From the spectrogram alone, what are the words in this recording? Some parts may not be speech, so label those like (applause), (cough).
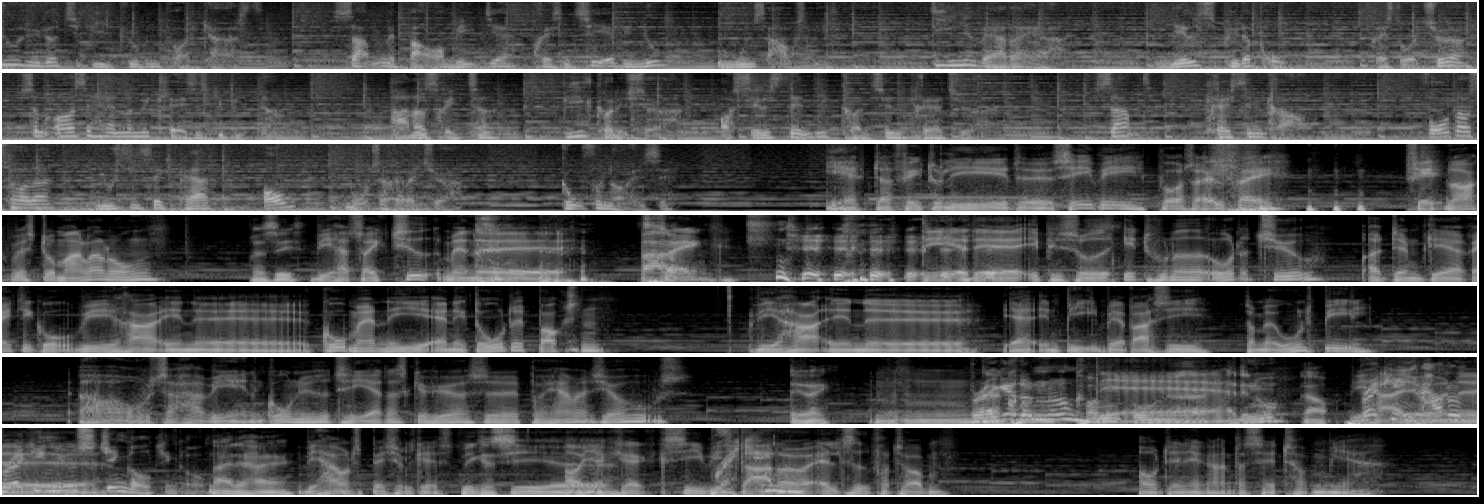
Du lytter til Bilklubben Podcast. Sammen med Bauer Media præsenterer vi nu ugens afsnit. Dine værter er Niels Peter Bro, restauratør, som også handler med klassiske biler. Anders Richter, bilkondisør og selvstændig content-kreatør. Samt Christian Grav, foredragsholder, livsstilsekspert og motorredaktør. God fornøjelse. Ja, der fik du lige et øh, CV på os alle tre. (laughs) Fedt nok, hvis du mangler nogen. Præcis. Vi har så ikke tid, men øh, bare (laughs) ring. (laughs) Det er det episode 128, og den bliver rigtig god. Vi har en øh, god mand i anekdoteboksen. Vi har en, øh, ja, en bil, vil jeg bare sige, som er ugens bil. Og så har vi en god nyhed til jer, der skal høres øh, på Hermans Showhus. Det er rigtigt. Mm-hmm. Breaker du nu? Kun nyheder. Er det nu, Grav? Vi Breaking, jo har du en, breaking øh, news? Jingle, jingle. Nej, det har jeg ikke. Vi har jo en special guest. Vi kan sige... Øh, Og jeg kan sige, at vi Breaking. starter jo altid fra toppen. Og den her gang, der sagde toppen ja.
